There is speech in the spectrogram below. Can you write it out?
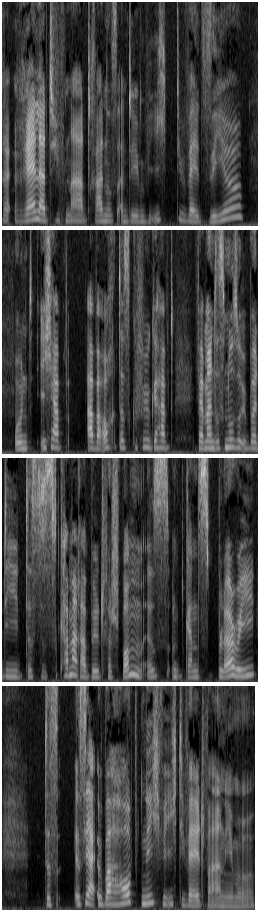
re relativ nah dran ist an dem, wie ich die Welt sehe. Und ich habe aber auch das Gefühl gehabt, wenn man das nur so über die, dass das Kamerabild verschwommen ist und ganz blurry, das ist ja überhaupt nicht, wie ich die Welt wahrnehme.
